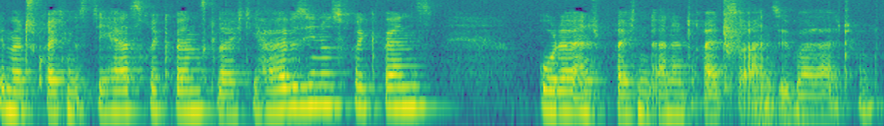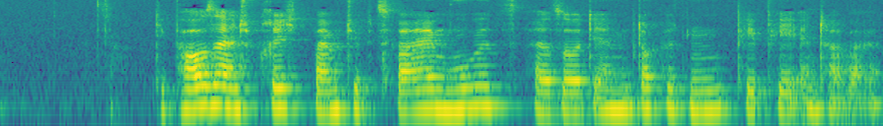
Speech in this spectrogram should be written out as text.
Dementsprechend ist die Herzfrequenz gleich die halbe Sinusfrequenz oder entsprechend eine 3 zu 1 Überleitung. Die Pause entspricht beim Typ 2 Movitz also dem doppelten PP-Intervall.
